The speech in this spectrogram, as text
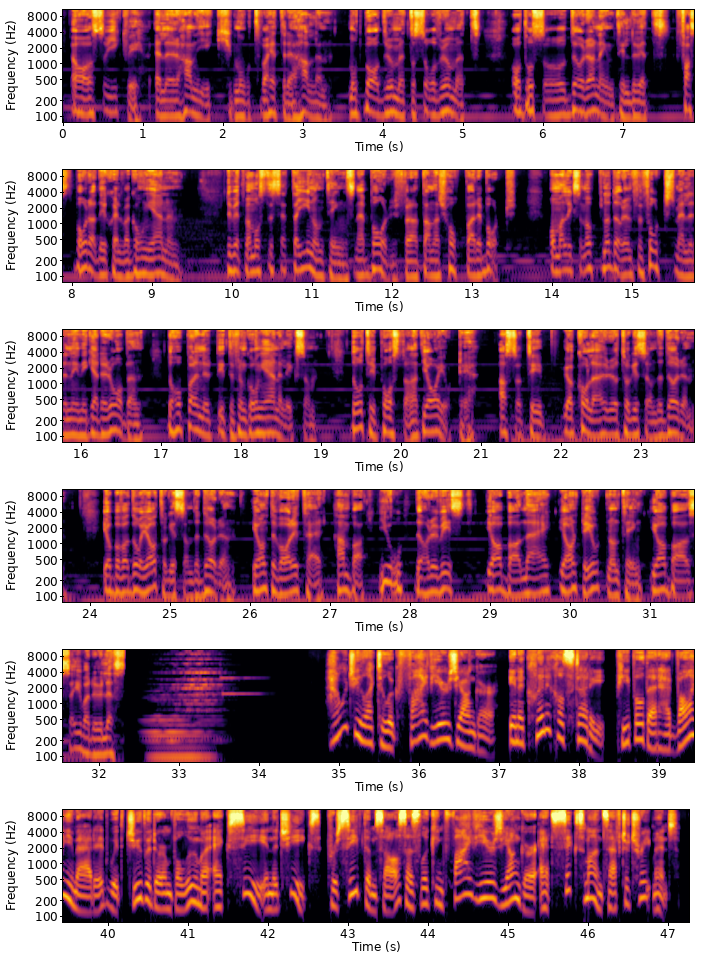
Ja, så gick vi, eller han gick mot vad heter det, hallen, mot badrummet och sovrummet. Och då så dörrarna in till, du vet, fastborrade i själva gångjärnen. Du vet, man måste sätta i någonting, sån här borr, för att annars hoppar det bort. Om man liksom öppnar dörren för fort smäller den in i garderoben. Då hoppar den ut lite från gångjärnet liksom. Då typ påstår han att jag har gjort det. Alltså typ, jag kollar hur du har tagit sönder dörren. Jag bara, vadå jag har tagit sönder dörren? Jag har inte varit här. Han bara, jo, det har du visst. Jag bara, nej, jag har inte gjort någonting. Jag bara, säg vad du är ledsen How would you like to look five years younger? In a clinical study, people that had volume added with Juvederm Voluma XC in the cheeks perceived themselves as looking five years younger at six months after treatment.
